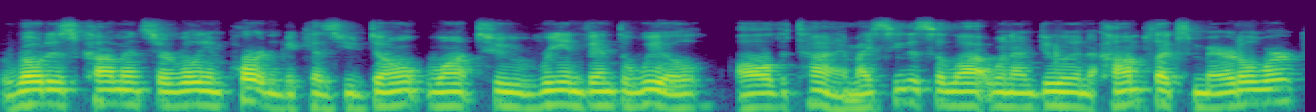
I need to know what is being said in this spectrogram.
Rhoda's comments are really important because you don't want to reinvent the wheel all the time. I see this a lot when i'm doing complex marital work.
